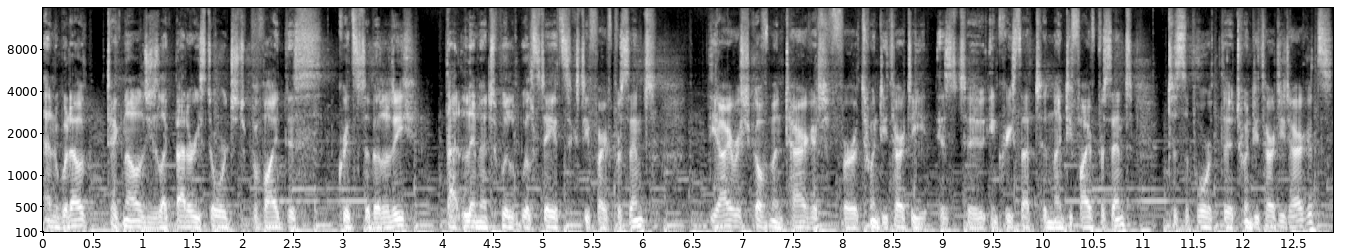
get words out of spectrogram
And without technologies like battery storage to provide this grid stability, that limit will, will stay at 65%. The Irish government target for 2030 is to increase that to 95% to support the 2030 targets.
